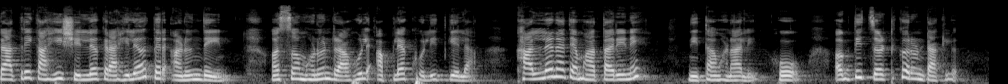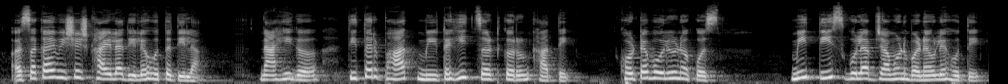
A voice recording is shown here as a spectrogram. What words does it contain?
रात्री काही शिल्लक राहिलं तर आणून देईन. असं म्हणून राहुल आपल्या खोलीत गेला. खाल्लं ना त्या म्हातारीने? नीता म्हणाली. हो अगदी चट करून टाकलं. असं काय विशेष खायला दिलं होतं तिला? नाही ग ती तर भात मीठही चट करून खाते. खोटं बोलू नकोस. मी तीस गुलाबजामुन बनवले होते.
